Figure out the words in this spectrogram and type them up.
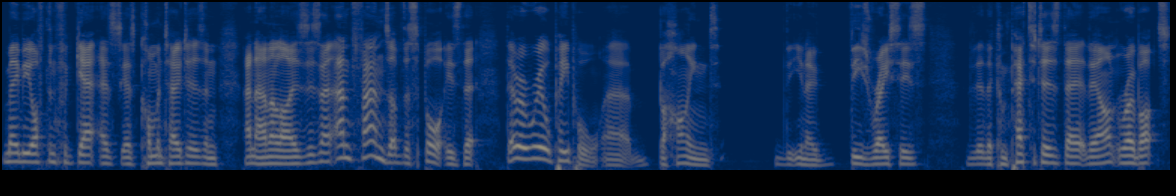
maybe often forget as, as commentators and, and analyzers and, and fans of the sport is that there are real people uh, behind the, you know these races the, the competitors they they aren't robots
